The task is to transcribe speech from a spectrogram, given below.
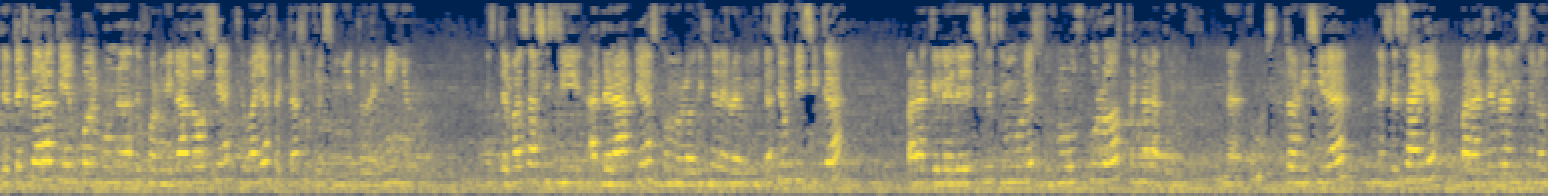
detectar a tiempo alguna deformidad ósea que vaya a afectar su crecimiento del niño. Este, vas a asistir a terapias, como lo dije, de rehabilitación física para que le des, le estimule sus músculos, tenga la, tonicidad necesaria para que él realice los,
